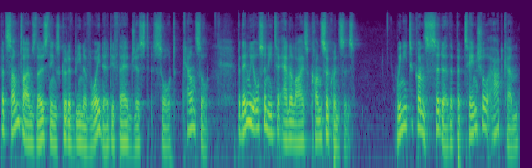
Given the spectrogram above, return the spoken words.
But sometimes those things could have been avoided if they had just sought counsel. But then we also need to analyze consequences. We need to consider the potential outcome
